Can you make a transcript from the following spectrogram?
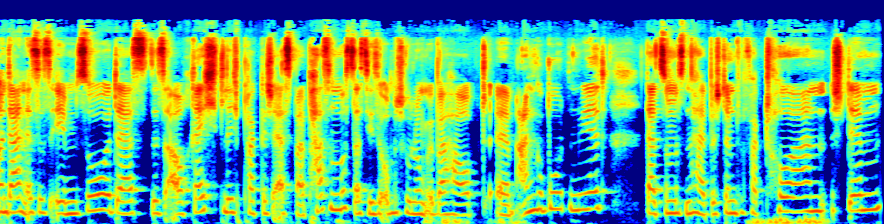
Und dann ist es eben so, dass das auch rechtlich praktisch erstmal passen muss, dass diese Umschulung überhaupt ähm, angeboten wird. Dazu müssen halt bestimmte Faktoren stimmen.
